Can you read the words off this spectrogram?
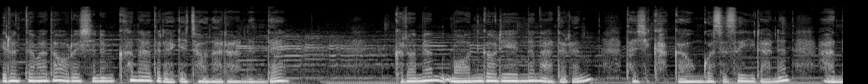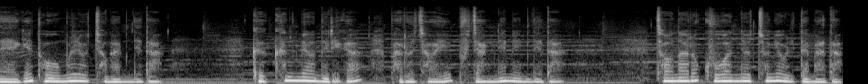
이럴 때마다 어르신은 큰아들에게 전화를 하는데 그러면 먼 거리에 있는 아들은 다시 가까운 곳에서 일하는 아내에게 도움을 요청합니다. 그 큰 며느리가 바로 저희 부장님입니다. 전화로 구원 요청이 올 때마다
